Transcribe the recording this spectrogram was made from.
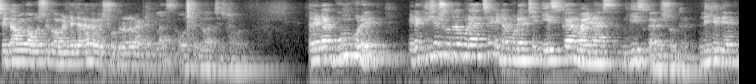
সেটা আমাকে অবশ্যই কমেন্টে জানাবে, আমি সূত্র নিয়ে একটা ক্লাস অবশ্যই দেওয়ার চেষ্টা করব। তাহলে এটা গুণ করে, এটা কিসের সূত্রে পড়ে যাচ্ছে? এটা পড়ে যাচ্ছে এ স্কোয়ার মাইনাস বি স্কোয়ারের সূত্রে। লিখে দিই আমি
